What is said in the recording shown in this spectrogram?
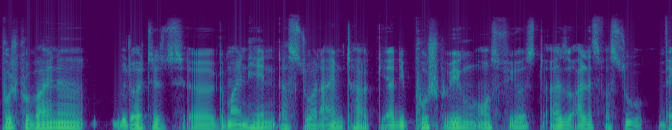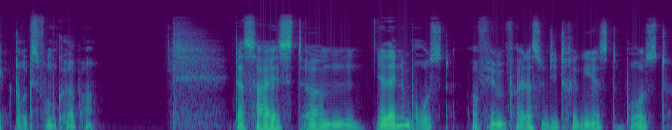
Push-Pull-Beine bedeutet äh, gemeinhin, dass du an einem Tag ja die Push-Bewegung ausführst, also alles, was du wegdrückst vom Körper. Das heißt, ähm, ja, deine Brust, auf jeden Fall, dass du die trainierst, Brust,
